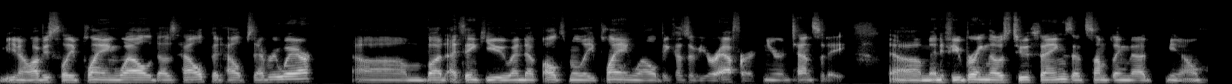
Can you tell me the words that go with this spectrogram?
you know, obviously playing well does help. It helps everywhere. Um, but I think you end up ultimately playing well because of your effort and your intensity. Um, and if you bring those two things, that's something that you know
